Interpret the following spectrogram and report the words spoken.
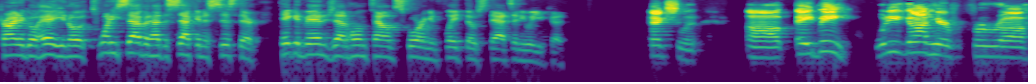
trying to go, hey, you know, 27 had the second assist there. Take advantage of that hometown scoring, inflate those stats any way you could. Excellent. Uh, AB, what do you got here for uh,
